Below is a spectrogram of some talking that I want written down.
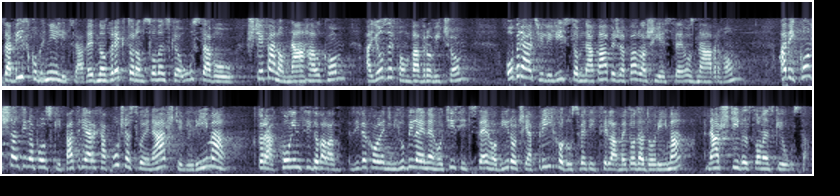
sa biskup Hnilica vedno s rektorom Slovenského ústavu Štefanom Náhalkom a Jozefom Vavrovičom obrátili listom na pápeža Pavla VI. s návrhom, aby konštantinopolský patriarcha počas svojej návštevy Ríma, ktorá koincidovala s vyvrcholením jubilejného tisíctého výročia príchodu svätých Cyrila Metoda do Ríma, navštívil Slovenský ústav.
